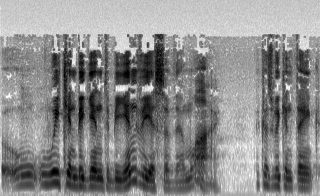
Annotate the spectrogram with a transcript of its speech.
we can begin to be envious of them. Why? Because we can think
